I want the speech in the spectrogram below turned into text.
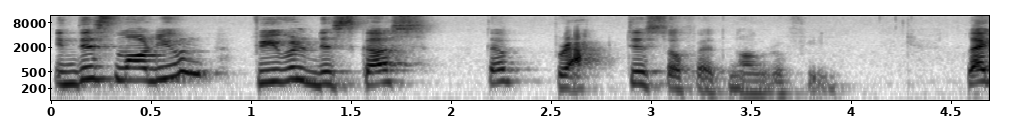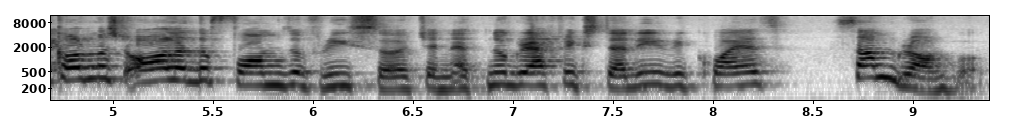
In this module, we will discuss the practice of ethnography. Like almost all other forms of research, an ethnographic study requires some groundwork.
